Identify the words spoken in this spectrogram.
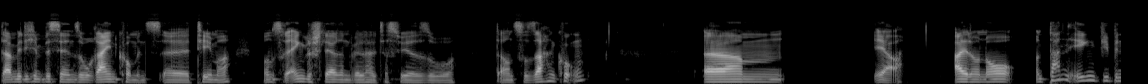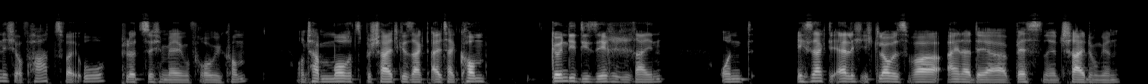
damit ich ein Mhm. bisschen so reinkomme ins äh, Thema. Unsere Englischlehrerin will halt, dass wir so da unsere Sachen gucken. Ähm, ja, I don't know. Und dann irgendwie bin ich auf H2O plötzlich Meerjungfrau gekommen und habe Moritz Bescheid gesagt, Alter, komm, gönn dir die Serie rein. Und ich sag dir ehrlich, ich glaube, es war einer der besten Entscheidungen,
